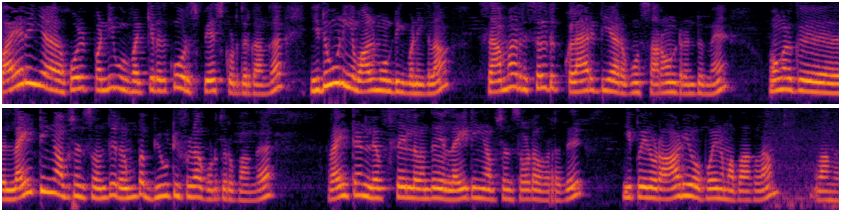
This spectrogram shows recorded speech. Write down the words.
வயரிங்கை ஹோல்ட் பண்ணி வைக்கிறதுக்கும் ஒரு ஸ்பேஸ் கொடுத்துருக்காங்க. இதுவும் நீங்கள் வால் மவுண்டிங் பண்ணிக்கலாம். செம ரிசல்ட் கிளாரிட்டியாக இருக்கும் சரௌண்ட் ரெண்டுமே. உங்களுக்கு லைட்டிங் ஆப்ஷன்ஸ் வந்து ரொம்ப பியூட்டிஃபுல்லாக கொடுத்துருப்பாங்க. ரைட் அண்ட் லெஃப்ட் சைடில் வந்து லைட்டிங் ஆப்ஷன்ஸோடு வர்றது. இப்போ இதோட ஆடியோவை போய் நம்ம பார்க்கலாம். வாங்க.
